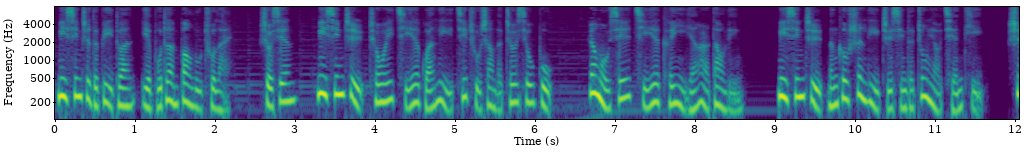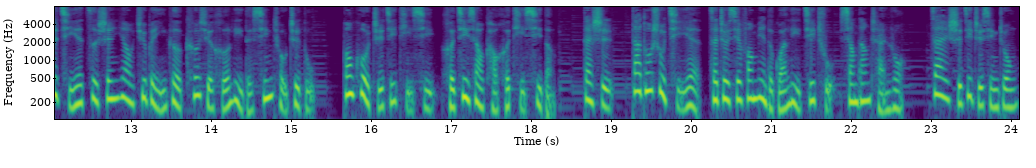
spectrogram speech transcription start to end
密薪制的弊端也不断暴露出来。首先，密薪制成为企业管理基础上的遮羞布，让某些企业可以掩耳盗铃。密薪制能够顺利执行的重要前提是企业自身要具备一个科学合理的薪酬制度，包括职级体系和绩效考核体系等。但是，大多数企业在这些方面的管理基础相当孱弱，在实际执行中。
